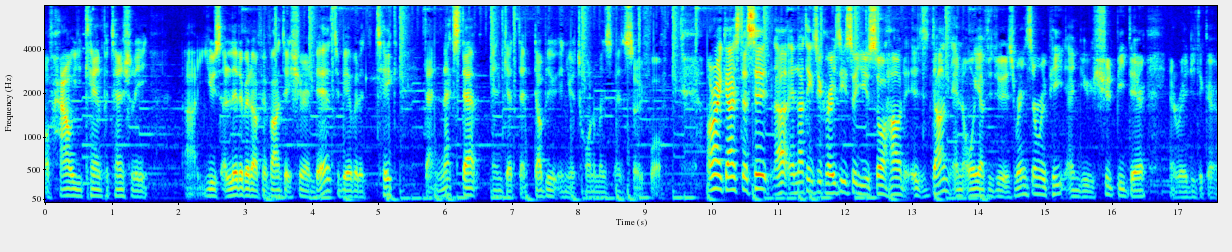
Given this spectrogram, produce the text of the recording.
of how you can potentially uh, use a little bit of advantage here and there to be able to take that next step and get that W in your tournaments and so forth. Alright guys, that's it. Uh, and nothing too crazy. So you saw how it's done and all you have to do is rinse and repeat and you should be there and ready to go.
